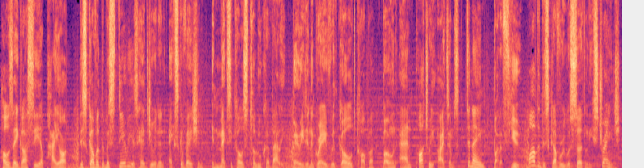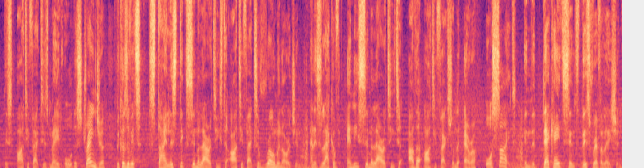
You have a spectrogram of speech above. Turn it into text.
Jose Garcia Payon discovered the mysterious head during an excavation in Mexico's Toluca Valley, buried in a grave with gold, copper, bone, and pottery items, to name but a few. While the discovery was certainly strange, this artifact is made all the stranger because of its stylistic similarities to artifacts of Roman origin and its lack of any similarity to other artifacts from the era or site. In the decades since this revelation,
